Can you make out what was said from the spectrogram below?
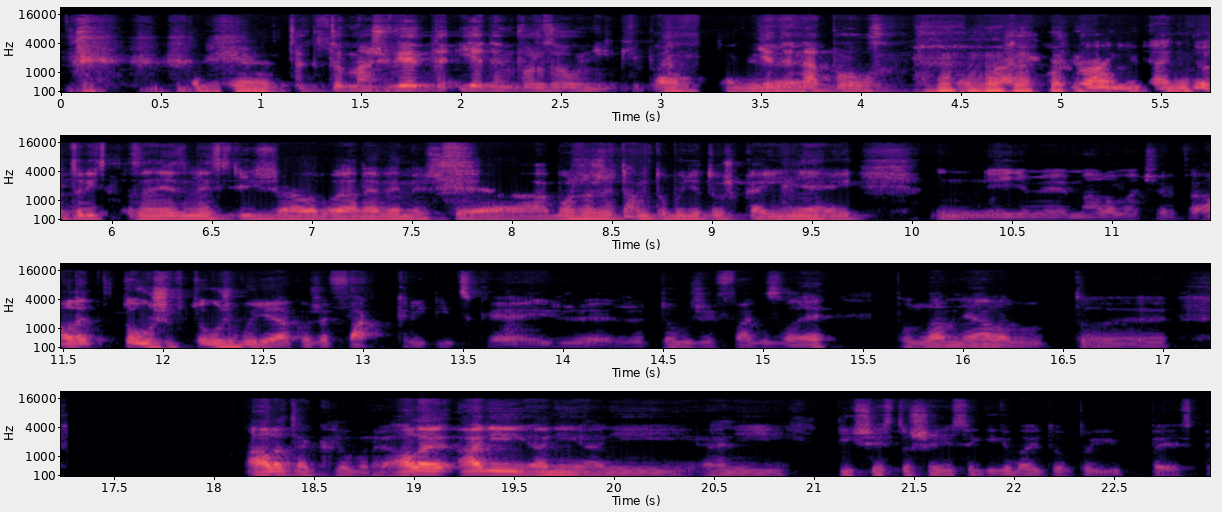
Takže, tak to máš jed, jeden vorzovník, no, takže, jeden a pol. Ani, ani do 300 sa nezmestíš, alebo ja neviem ešte, a možno, že tam to bude troška iné, hej, nejdeme malovať čerpa, ale to už, to už bude akože fakt kritické, hej, že, že to už je fakt zlé, podľa mňa, lebo to je, ale tak dobre. Ale ani, ani, ani, ani tých 660 GB pri PS5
